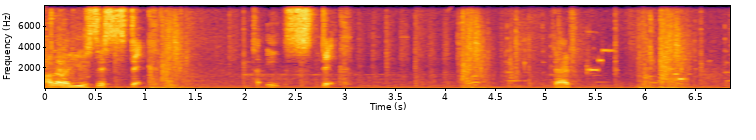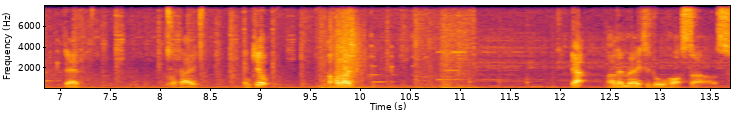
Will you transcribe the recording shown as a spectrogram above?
I'm gonna use this stick to eat stick. Dead. Dead. Okay. Thank you. Oh, hello. Yeah, Eliminated all hostiles.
